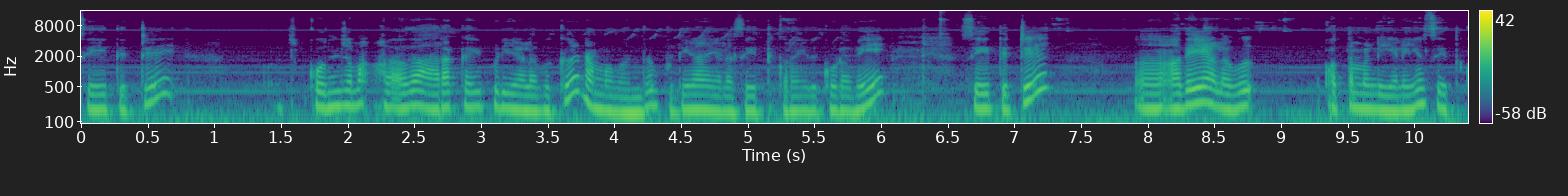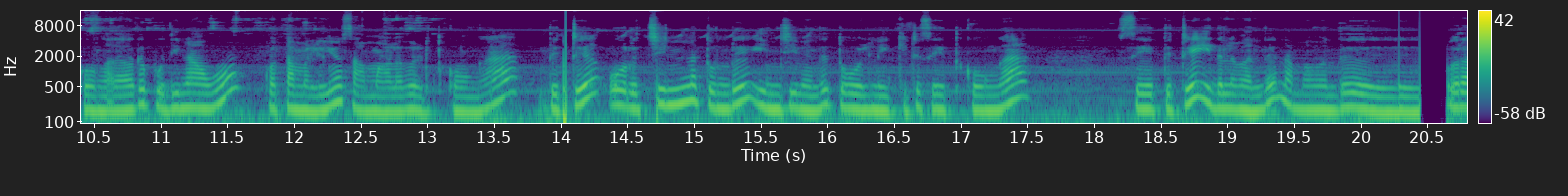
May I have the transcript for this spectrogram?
சேர்த்துட்டு கொஞ்சமாக அதாவது அரை கைப்பிடி அளவுக்கு நம்ம வந்து புதினா இலை சேர்த்துக்கிறோம். இது கூடவே சேர்த்துட்டு அதே அளவு கொத்தமல்லி இலையும் சேர்த்துக்கோங்க. அதாவது புதினாவும் கொத்தமல்லியும் சம அளவு எடுத்துக்கோங்க. எடுத்துட்டு ஒரு சின்ன துண்டு இஞ்சி வந்து தோல் நீக்கிட்டு சேர்த்துக்கோங்க. சேர்த்துட்டு இதில் வந்து நம்ம வந்து ஒரு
